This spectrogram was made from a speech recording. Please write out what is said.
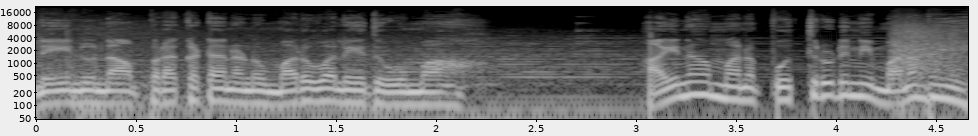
నేను నా ప్రకటనను మరువలేదు ఉమా. అయినా మన పుత్రుడిని మనమే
